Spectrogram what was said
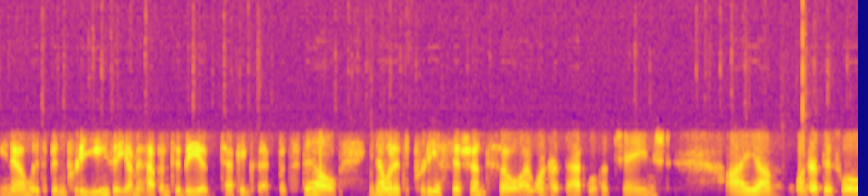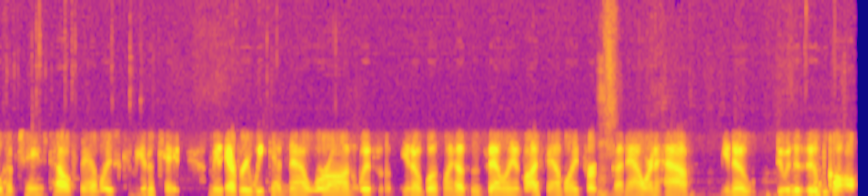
you know, it's been pretty easy. I mean, I happen to be a tech exec, but still, you know, and it's pretty efficient. So I wonder if that will have changed. I um, wonder if this will have changed how families communicate. I mean, every weekend now we're on with, you know, both my husband's family and my family for mm-hmm. an hour and a half, you know, doing a Zoom call.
